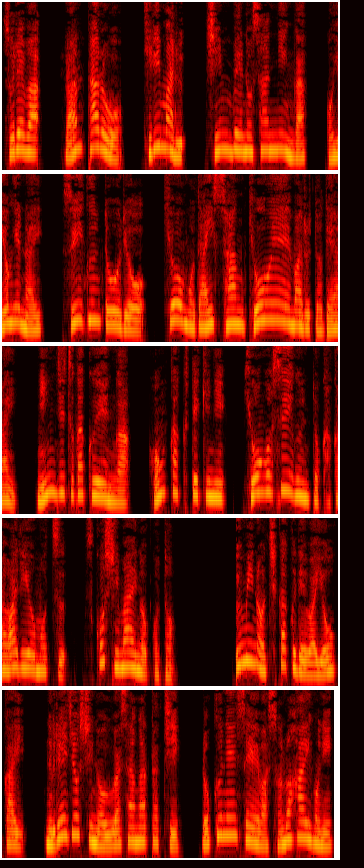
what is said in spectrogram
それは、乱太郎、桐丸、新兵の三人が泳げない水軍統領、兵庫第三共栄丸と出会い、忍術学園が本格的に兵庫水軍と関わりを持つ少し前のこと。海の近くでは妖怪、濡れ女子の噂が立ち、6年生はその背後に、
